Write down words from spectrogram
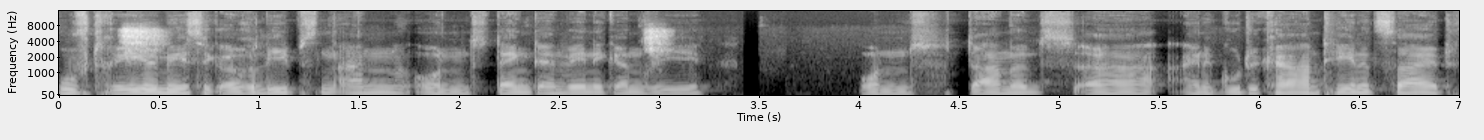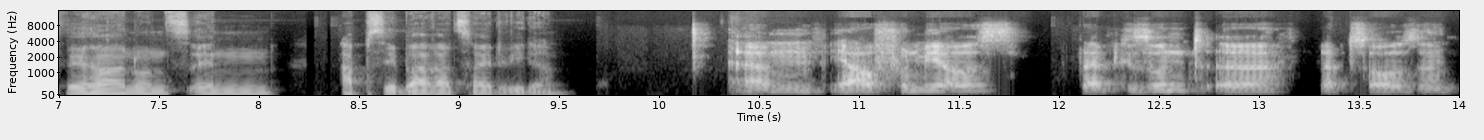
ruft regelmäßig eure Liebsten an und denkt ein wenig an sie. Und damit äh, eine gute Quarantänezeit. Wir hören uns in absehbarer Zeit wieder. Ähm, ja, auch von mir aus. Bleibt gesund, äh, bleibt zu Hause,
